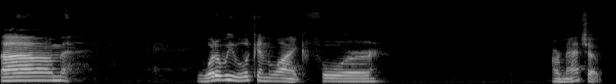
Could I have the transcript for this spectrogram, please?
Um, what are we looking like for our matchup?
